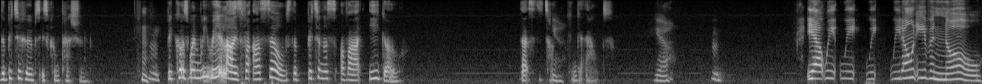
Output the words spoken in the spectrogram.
the bitter herbs is compassion. Hmm. Because when we realize for ourselves the bitterness of our ego, that's the time Yeah. we can get out. Yeah. Hmm. Yeah, we we we we don't even know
